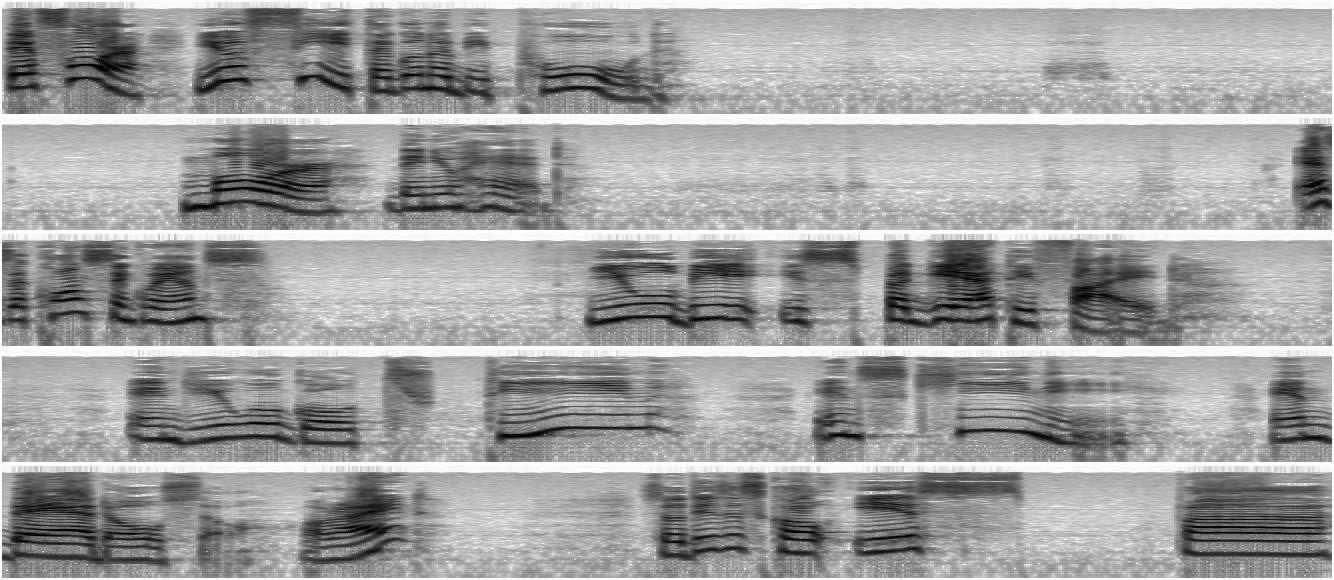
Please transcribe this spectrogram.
Therefore, your feet are going to be pulled more than your head. As a consequence, you will be spaghettified and you will go thin and skinny and dead also. All right? So this is called spaghettification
